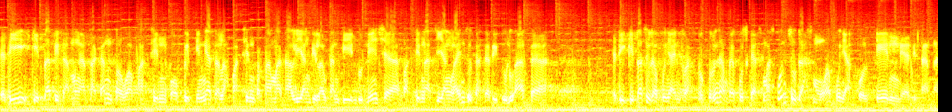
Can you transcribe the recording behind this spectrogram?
Jadi kita tidak mengatakan bahwa vaksin COVID ini adalah vaksin pertama kali yang dilakukan di Indonesia. Vaksinasi yang lain sudah dari dulu ada. Jadi kita sudah punya infrastruktur sampai puskesmas pun sudah semua punya cold ya di sana.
